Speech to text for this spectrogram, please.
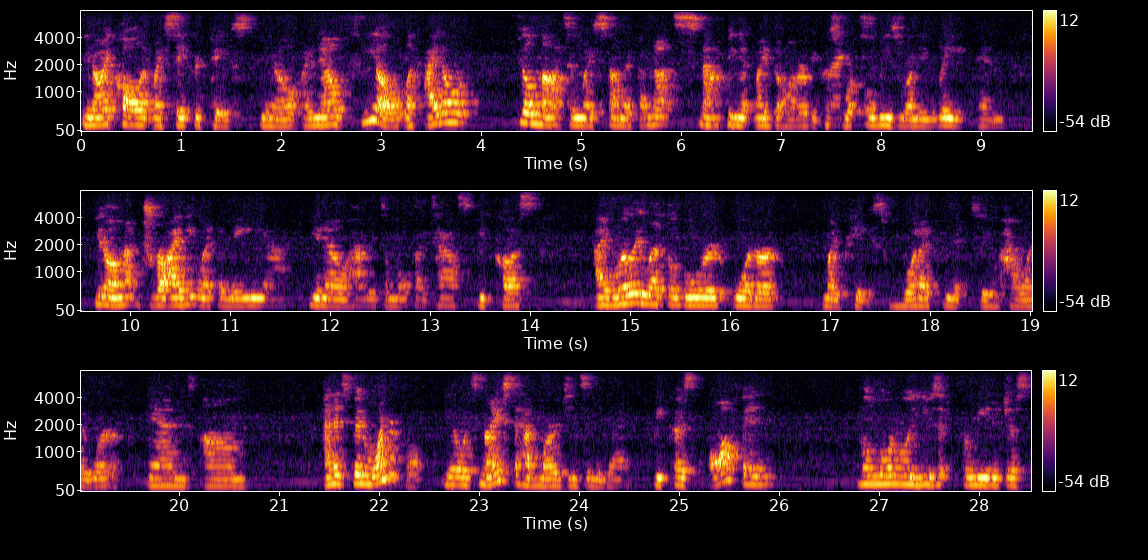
you know i call it my sacred pace you know i now feel like i don't feel knots in my stomach i'm not snapping at my daughter because Right. we're always running late and you know i'm not driving like a maniac you know having to multitask because i've really let the lord order my pace what i commit to how i work and um and it's been wonderful. You know, it's nice to have margins in the day because often the Lord will use it for me to just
